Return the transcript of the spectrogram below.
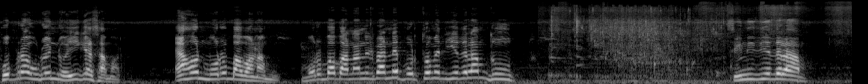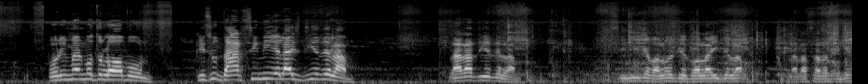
ফোপড়া উড়ে হয়ে গেছে আমার। এখন মোরব্বা বানামু। মোরব্বা বানানোর বান্নে প্রথমে দিয়ে দিলাম দুধ। চিনি দিয়ে দিলাম, পরিমাণ মতো লবণ, কিছু দারচিনি, এলাচ দিয়ে দিলাম, লাড়া দিয়ে দিলাম। চিনিটা ভালো যে গলাই দিলাম, লাড়া সাড়া দিয়ে।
